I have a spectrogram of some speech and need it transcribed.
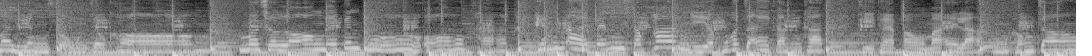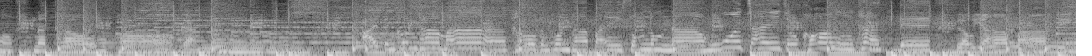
มาเลี้ยงส่งเจ้าของ ฉลองได้เป็นผู้อกหักเห็นอายเป็นสะพานเหยียบหัวใจกันคัก ที่แท้เป้าหมายหลักของเจ้านักเขาพอกันอายเป็นคนพามา เขาเป็นคนพาไปสมน้ำนาหัวใจเจ้าของคักเด เรายาป่าปิง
